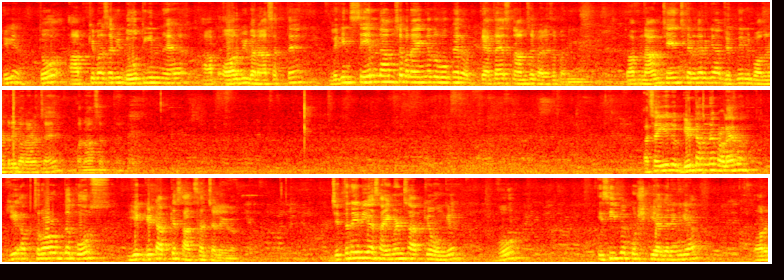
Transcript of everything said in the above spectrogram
ठीक है? तो आपके पास अभी दो तीन है, आप और भी बना सकते हैं। लेकिन सेम नाम से बनाएँगे तो वो फिर कहता है इस नाम से पहले से बनी हुई। तो आप नाम चेंज कर करके आप जितनी रिपोजिटरी बनाना चाहें, बना सकते हैं। अच्छा ये जो गिट हमने पढ़ा है ना, ये अब थ्रू आउट द कोर्स ये गिट आपके साथ साथ चलेगा। जितने भी असाइनमेंट्स आपके होंगे, वो इसी पे पुश किया करेंगे आप, और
